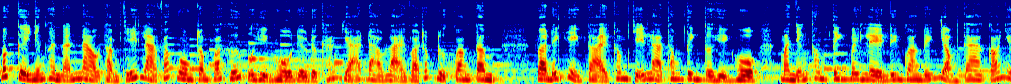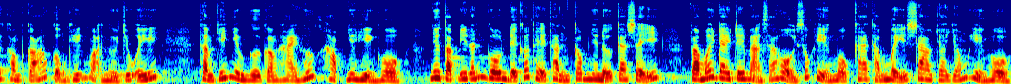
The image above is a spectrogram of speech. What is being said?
Bất kỳ những hình ảnh nào, thậm chí là phát ngôn trong quá khứ của Hiền Hồ đều được khán giả đào lại và rất được quan tâm. Và đến hiện tại, không chỉ là thông tin từ Hiền Hồ, mà những thông tin bên lề liên quan đến giọng ca có như không có cũng khiến mọi người chú ý. Thậm chí nhiều người còn hài hước học như Hiền Hồ, như tập đi đánh gôn để có thể thành công như nữ ca sĩ. Và mới đây trên mạng xã hội xuất hiện một ca thẩm mỹ sao cho giống Hiền Hồ.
